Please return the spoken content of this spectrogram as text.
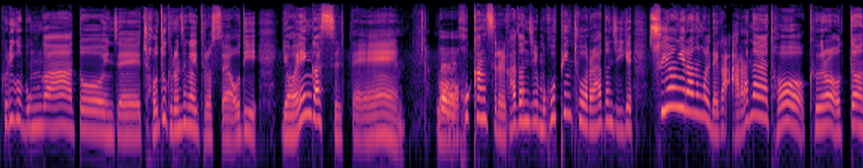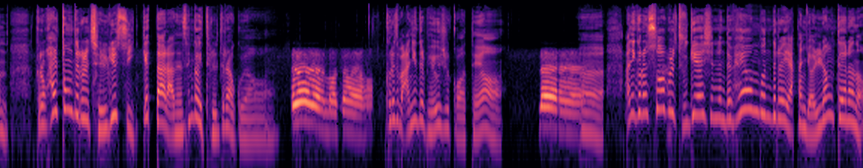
그리고 뭔가 또 이제 저도 그런 생각이 들었어요. 어디 여행 갔을 때 뭐 네. 호캉스를 가든지 뭐 호핑 투어를 하든지 이게 수영이라는 걸 내가 알아놔야 더 그런 어떤 그런 활동들을 즐길 수 있겠다라는 생각이 들더라고요. 네, 맞아요. 그래서 많이들 배우실 것 같아요. 네. 예. 아니 그런 수업을 두 개 하시는데 회원분들의 약간 연령대는 어-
